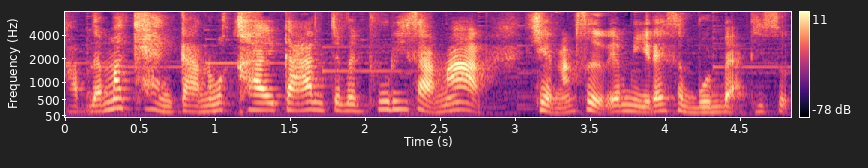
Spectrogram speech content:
ครับ แล้วมาแข่งกันว่าใครกันจะเป็นผู้ที่สามารถเขียนหนังสือเล่มนี้ได้สมบูรณ์แบบที่สุด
